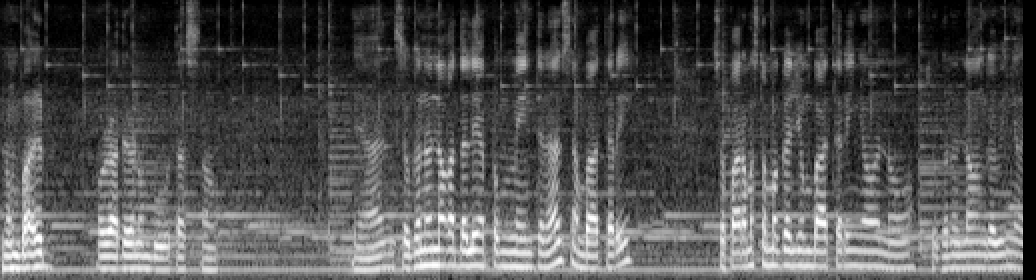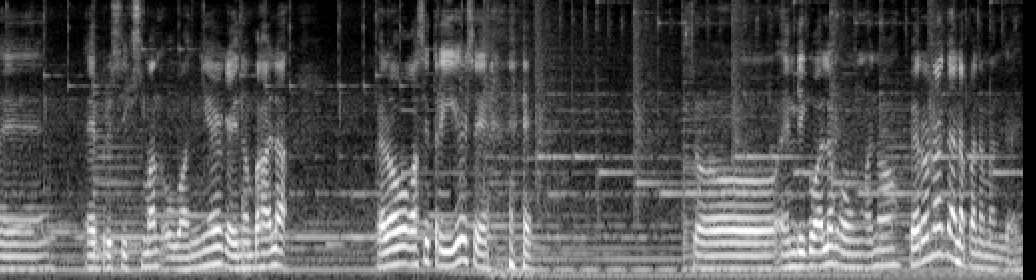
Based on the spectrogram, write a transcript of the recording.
nung bulb or rather nung butas, no? Yan. So, ganun lang kadali ang pag-maintenance ng battery. So, para mas tumagal yung battery nyo, no? So, ganun lang ang gawin nyo, eh, every 6 months o 1 year, kayo nang bahala. Pero ako kasi 3 years, eh. so, hindi ko alam kung ano. Pero nagana pa naman, guys.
